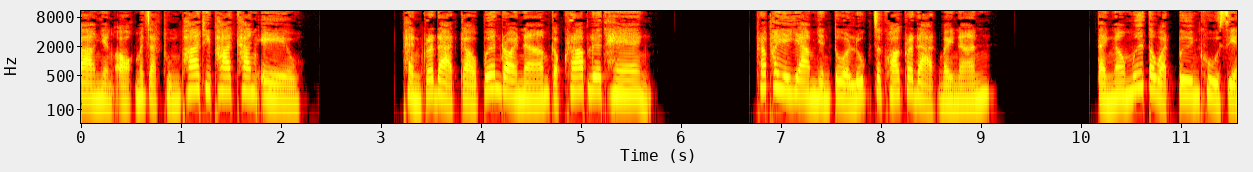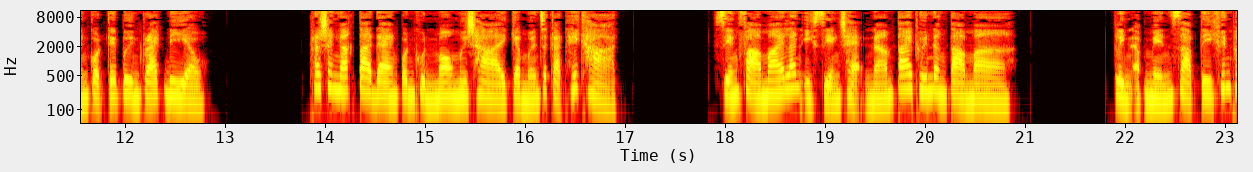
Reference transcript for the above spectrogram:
บางอย่างออกมาจากถุงผ้าที่พาดข้างเอว แผ่นกระดาษเก่าเปื้อนรอยน้ำกับคราบเลือดแห้ง พระพยายามเย็นตัวลุกจะคว้ากระดาษใบนั้น แต่เงามืดตวัดปืนขู่เสียงกดไกปืนแกรกเดียว พระชะงักตาแดงปนขุนมองมือชายแกเหมือนจะกัดให้ขาด เสียงฝาไม้ลั่นอีกเสียงแฉะน้ำใต้พื้นดังตามมา กลิ่นอับเหม็นสาบตีขึ้นผ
